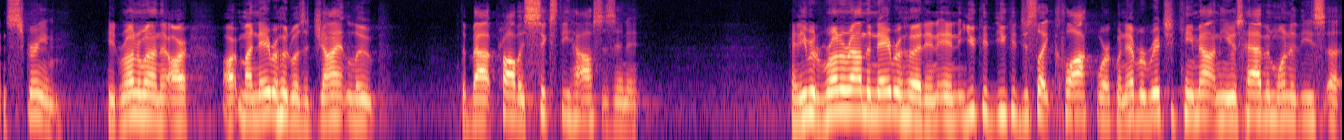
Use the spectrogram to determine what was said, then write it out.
and scream. He'd run around there. Our, our, my neighborhood was a giant loop, about probably 60 houses in it. And he would run around the neighborhood, and, and you, could, you could just like clockwork. Whenever Richie came out and he was having one of these, uh,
